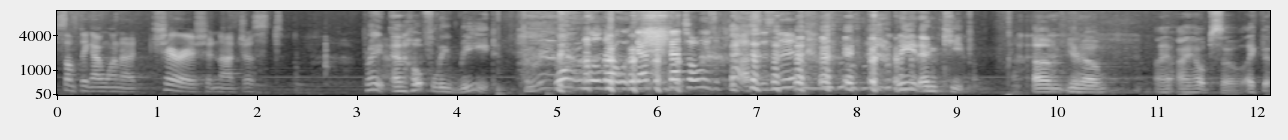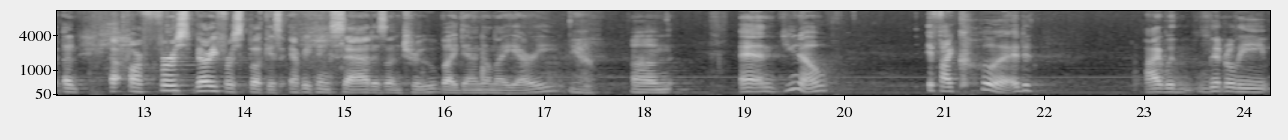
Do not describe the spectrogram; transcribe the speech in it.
something I want to cherish and not just. Right, and hopefully read. Well, well that, that's that's always a plus, isn't it? read and keep. Um, you know, I, I hope so. Like the, uh, our first, very first book is "Everything Sad Is Untrue" by Daniel Nayeri. Yeah. Um, and you know, if I could, I would literally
